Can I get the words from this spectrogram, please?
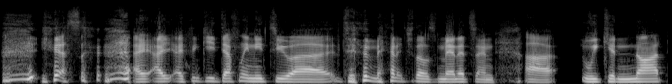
yes, I, I, I think he definitely need to uh, to manage those minutes, and uh, we cannot.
